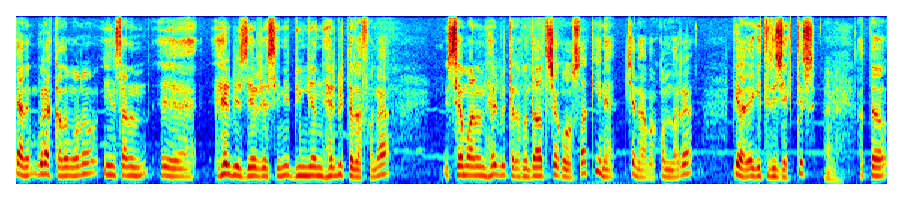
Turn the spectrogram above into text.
Yani bırakalım onu insanın e, her bir zerresini dünyanın her bir tarafına semanın her bir tarafına dağıtacak olsak yine Cenab-ı Hak onları bir araya getirecektir. Evet. Hatta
